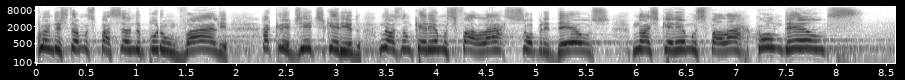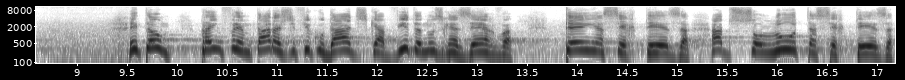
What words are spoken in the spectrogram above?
Quando estamos passando por um vale, acredite, querido, nós não queremos falar sobre Deus, nós queremos falar com Deus. Então, para enfrentar as dificuldades que a vida nos reserva, tenha certeza, absoluta certeza,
